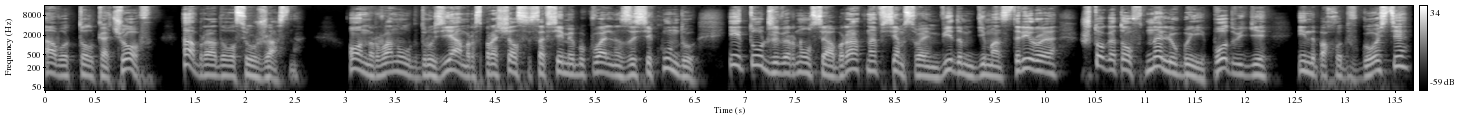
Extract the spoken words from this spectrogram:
А вот Толкачев обрадовался ужасно. Он рванул к друзьям, распрощался со всеми буквально за секунду и тут же вернулся обратно, всем своим видом демонстрируя, что готов на любые подвиги и на поход в гости,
